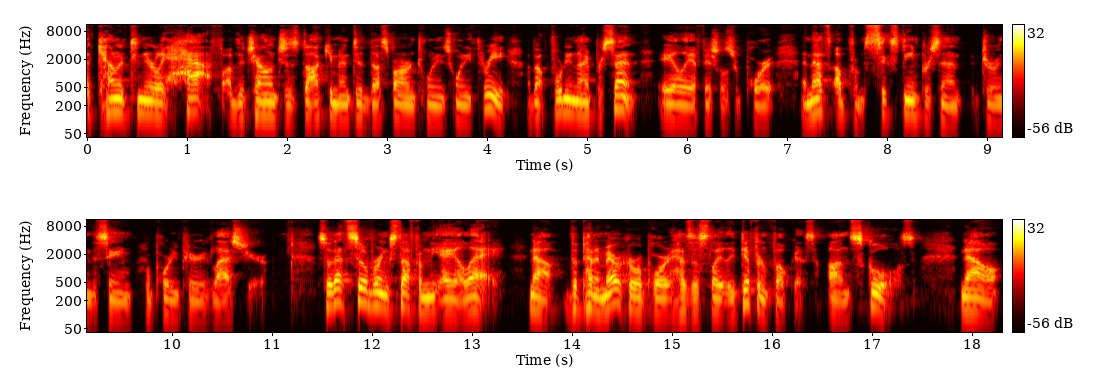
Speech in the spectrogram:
accounted to nearly half of the challenges documented thus far in 2023, about 49% ALA officials report, and that's up from 16% during the same reporting period last year. So that's sobering stuff from the ALA. Now, the PEN America report has a slightly different focus on schools. Now,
